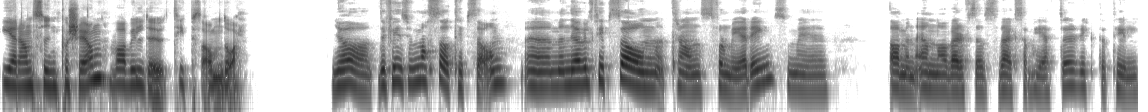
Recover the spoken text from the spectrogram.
er syn på kön. Vad vill du tipsa om då? Ja, det finns ju massa att tipsa om. Eh, men jag vill tipsa om transformering som är ja, men en av Verkstads verksamheter riktad till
